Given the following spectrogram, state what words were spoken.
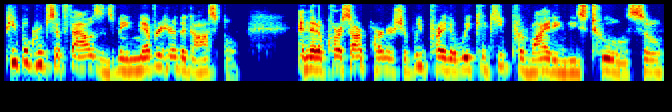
people groups of thousands may never hear the gospel. And then, of course, our partnership, we pray that we can keep providing these tools so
